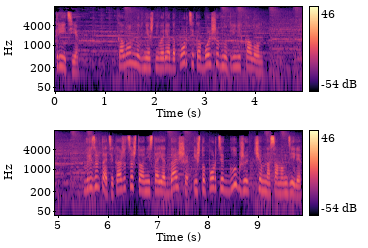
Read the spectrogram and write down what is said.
Третье. Колонны внешнего ряда портика больше внутренних колонн. В результате кажется, что они стоят дальше и что портик глубже, чем на самом деле.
